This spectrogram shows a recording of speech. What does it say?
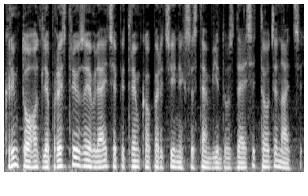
Крім того, для пристрою заявляється підтримка операційних систем Windows 10 та 11.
